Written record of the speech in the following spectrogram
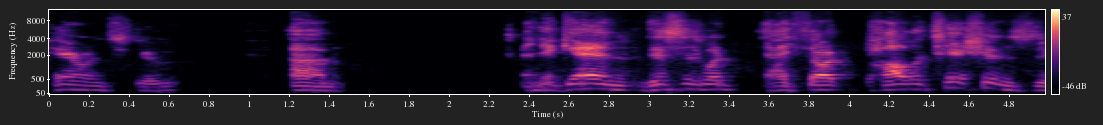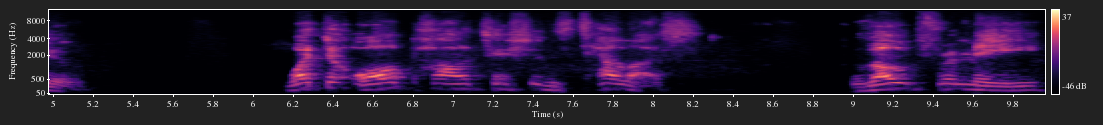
parents do. Um, and again, this is what I thought politicians do. What do all politicians tell us? Vote for me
